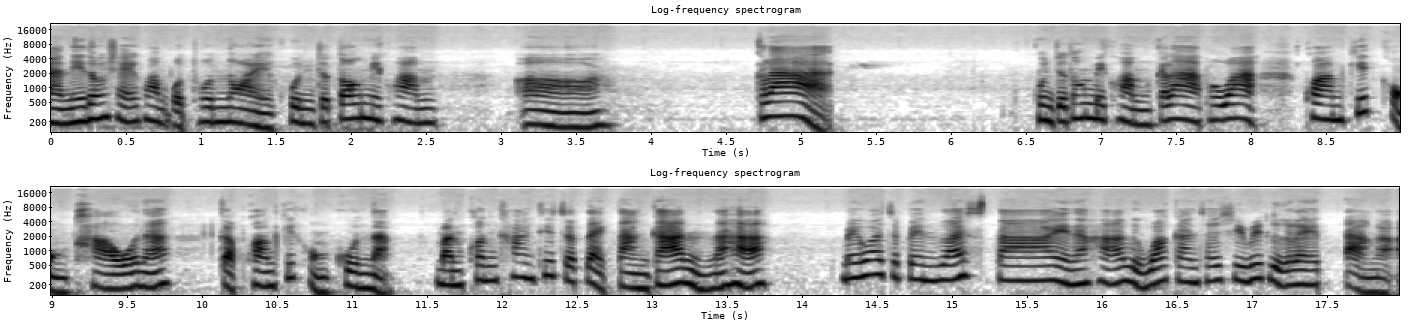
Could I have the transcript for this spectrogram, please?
งานนี้ต้องใช้ความอดทนหน่อย คุณจะต้องมีความกล้า คุณจะต้องมีความกล้า เพราะว่าความคิดของเขานะกับความคิดของคุณน่ะมันค่อนข้างที่จะแตกต่างกันนะคะไม่ว่าจะเป็นไลฟ์สไตล์นะคะหรือว่าการใช้ชีวิตหรืออะไรต่างอะ่ะ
